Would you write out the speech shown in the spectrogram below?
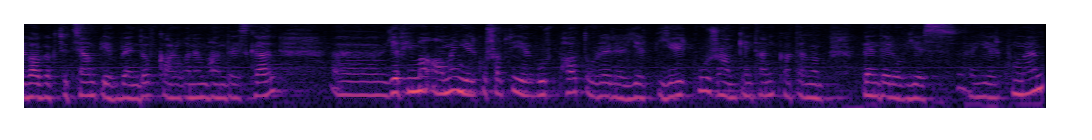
նվագակցությամբ եւ բենդով կարողանամ հանդես գալ։ Եվ հիմա ամեն երկու շաբթի եւ ուրբաթ օրեր էր, երբ երկու ժամ կենթանի կատարմամբ բենդերով ես երգում եմ,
